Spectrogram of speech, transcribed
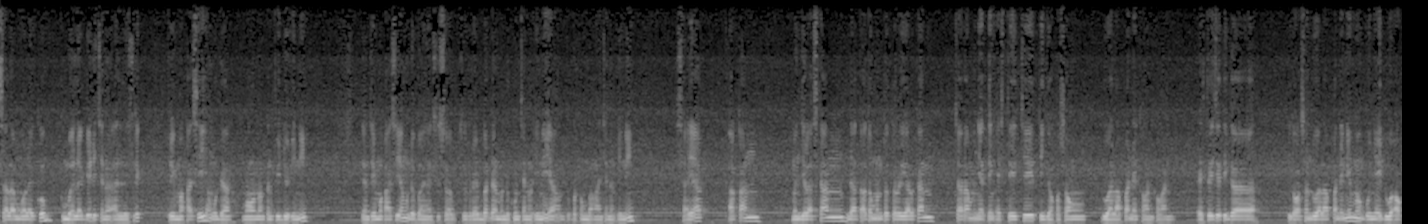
Assalamualaikum, kembali lagi di channel Ali Listrik. Terima kasih yang udah mau nonton video ini. Dan terima kasih yang udah banyak subscriber dan mendukung channel ini ya untuk perkembangan channel ini. Saya akan menjelaskan data atau mentutorialkan cara menyeting STC 3028 ya kawan-kawan. STC 3 3028 ini mempunyai dua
